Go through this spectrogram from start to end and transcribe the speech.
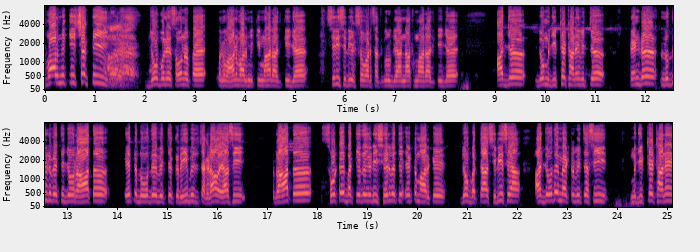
वाल्मीकि शक्ति जो बोले सौ रुपए भगवान वाल्मीकि महाराज की जय श्री श्री 108 सतगुरु ਗਿਆਨਨਾਥ ਮਹਾਰਾਜ ਕੀ ਜੈ ਅੱਜ ਜੋ ਮਜੀਠੇ ਥਾਣੇ ਵਿੱਚ ਪਿੰਡ ਲੁੱਧੜ ਵਿੱਚ ਜੋ ਰਾਤ 1-2 ਦੇ ਵਿੱਚ ਕਰੀਬ ਝਗੜਾ ਹੋਇਆ ਸੀ ਰਾਤ ਛੋਟੇ ਬੱਚੇ ਦੇ ਜਿਹੜੀ ਸਿਰ ਵਿੱਚ ਇੱਟ ਮਾਰ ਕੇ ਜੋ ਬੱਚਾ ਸੀਰੀਅਸ ਆ ਅੱਜ ਉਹਦੇ ਮੈਟਰ ਵਿੱਚ ਅਸੀਂ ਮਜੀਠੇ ਥਾਣੇ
